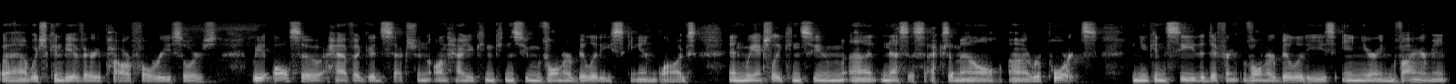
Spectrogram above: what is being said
uh, which can be a very powerful resource. We also have a good section on how you can consume vulnerability scan logs. And we actually consume uh, Nessus XML uh, reports. And you can see the different vulnerabilities in your environment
